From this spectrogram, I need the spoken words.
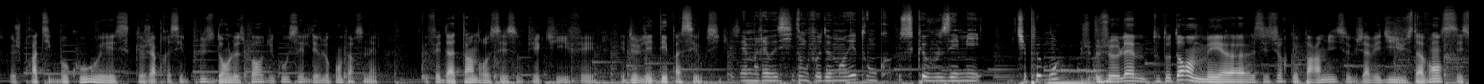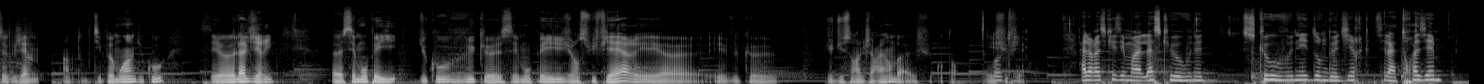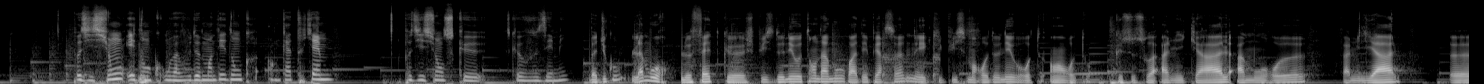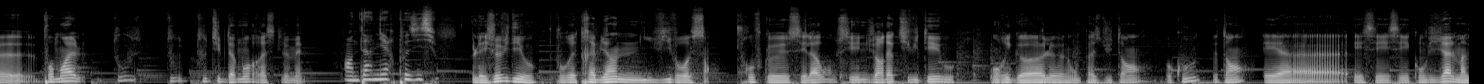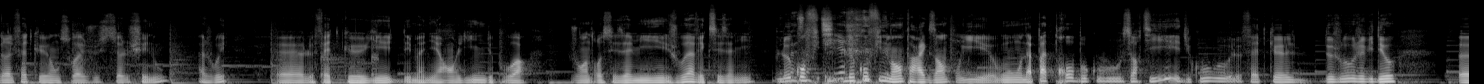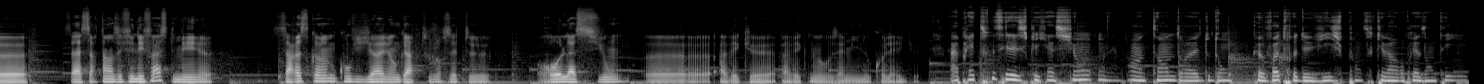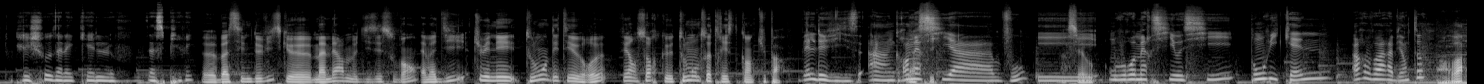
Ce que je pratique beaucoup et ce que j'apprécie le plus dans le sport, du coup, c'est le développement personnel le fait d'atteindre ses objectifs et, de les dépasser aussi. J'aimerais aussi donc vous demander donc ce que vous aimez un petit peu moins. Je, l'aime tout autant, mais euh, c'est sûr que parmi ceux que j'avais dit juste avant, c'est ceux que j'aime un tout petit peu moins du coup, c'est euh, l'Algérie. Euh, c'est mon pays. Du coup, vu que c'est mon pays, j'en suis fier et, vu que j'ai du sang algérien, bah, je suis content et je suis fier. Alors excusez-moi, là ce que vous venez, ce que vous venez donc de dire, c'est la troisième position et donc on va vous demander donc en quatrième position ce que, ce que vous aimez bah Du coup, l'amour. Le fait que je puisse donner autant d'amour à des personnes et qu'ils puissent m'en redonner en retour. Que ce soit amical, amoureux, familial. Euh, pour moi, tout, tout, tout type d'amour reste le même. En dernière position Les jeux vidéo. Je pourrais très bien y vivre sans. Je trouve que c'est là où c'est une genre d'activité où on rigole, on passe du temps, beaucoup de temps, et, euh, et c'est convivial malgré le fait qu'on soit juste seul chez nous à jouer. Euh, le fait qu'il y ait des manières en ligne de pouvoir joindre ses amis, jouer avec ses amis. Le, le, confinement, par exemple, oui, où on n'a pas trop beaucoup sorti, et du coup, le fait que de jouer aux jeux vidéo, euh, ça a certains effets néfastes, mais euh, ça reste quand même convivial et on garde toujours cette relation euh, avec, euh, avec nos amis, nos collègues. Après toutes ces explications, on aimerait entendre donc que votre devise, je pense, qui va représenter toutes les choses à laquelle vous aspirez. Euh, bah, c'est une devise que ma mère me disait souvent. Elle m'a dit Tu es né, tout le monde était heureux, fais en sorte que tout le monde soit triste quand tu pars. Belle devise. Un grand merci, à vous. Et on vous remercie aussi. Bon week-end. Au revoir, à bientôt. Au revoir.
